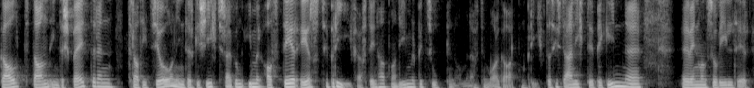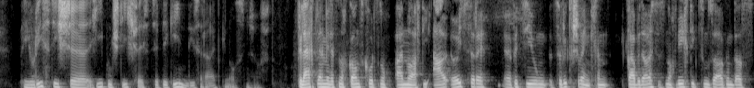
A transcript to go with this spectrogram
galt dann in der späteren Tradition, in der Geschichtsschreibung immer als der erste Brief. Auf den hat man immer Bezug genommen, auf den Morgartenbrief. Das ist eigentlich der Beginn, äh, wenn man so will, der juristische hieb- und stichfeste Beginn dieser Eidgenossenschaft. Vielleicht, wenn wir jetzt noch ganz kurz noch einmal auf die äußere äh, Beziehung zurückschwenken. Ich glaube, da ist es noch wichtig zu sagen, dass,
